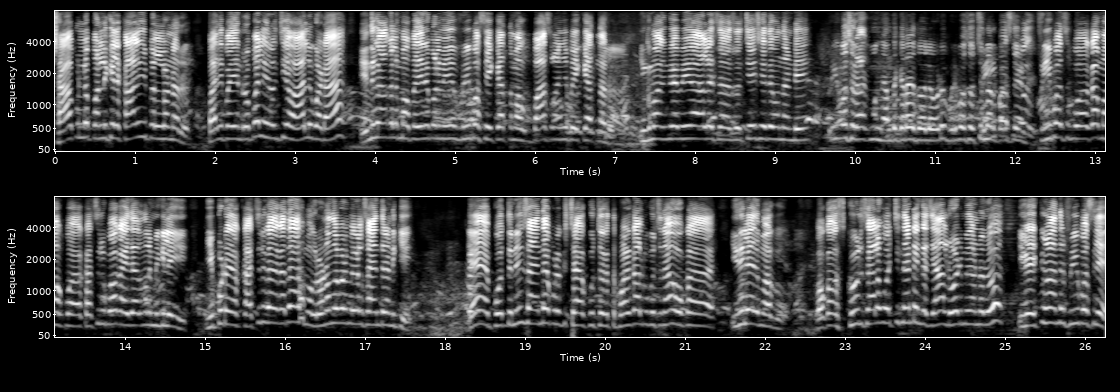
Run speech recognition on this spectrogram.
షాపుల్లో పనులకి వెళ్ళి కాలేజీ పిల్లలు ఉన్నారు. పది పదిహేను రూపాయలు వచ్చి వాళ్ళు కూడా ఎందుకు అంకల్ మా పదిహేను రూపాయలు మేము ఫ్రీ బస్ ఎక్కేస్తాం మాకు పాస్ అని చెప్పి ఎక్కేస్తున్నారు. ఇంకా మాకు ఇంకా మేము ఆలోచన చేసేదే ఉందండి ఫ్రీ బస్ రాకముందు ఎంత కిరాయి తోలేవాడు? ఫ్రీ బస్ వచ్చిన ఫ్రీ బస్ పోగా మాకు ఖర్చులు పోగా ఐదు ఆరు వందలు మిగిలాయి. ఇప్పుడు ఖర్చులు కాదు కదా మాకు రెండు వందలు కూడా మిగిలిన సాయంత్రానికి. ఏ పొద్దు నుంచి సాయంత్రం ఇప్పుడు కూర్చో పడకాలు కూర్చున్నా ఒక ఇది లేదు మాకు. ఒక స్కూల్ సెలవు వచ్చిందంటే ఇంకా జనాలు రోడ్డు మీద ఉన్నారు. ఇక ఎక్కిన అందరూ ఫ్రీ బస్సులే.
